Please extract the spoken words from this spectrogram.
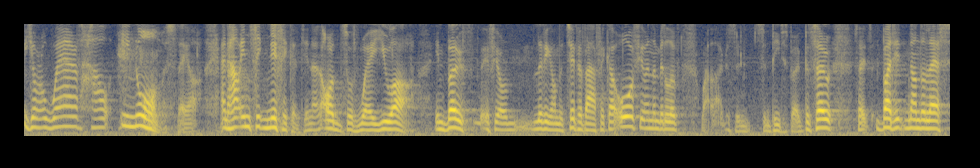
you're aware of how enormous they are and how insignificant, in an odd sort of way, you are. In both, if you're living on the tip of Africa or if you're in the middle of, well, I was in St. Petersburg. But so, so but it, nonetheless,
